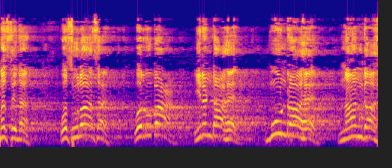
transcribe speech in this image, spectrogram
மசின ஒரு ரூபா இரண்டாக மூன்றாக நான்காக.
